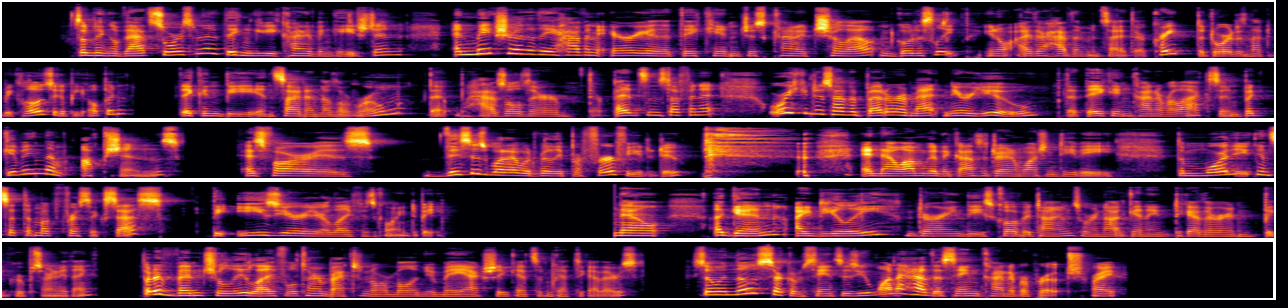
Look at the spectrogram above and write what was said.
something of that sort, something that they can be kind of engaged in, and make sure that they have an area that they can just kind of chill out and go to sleep. You know, either have them inside their crate, the door doesn't have to be closed, it could be open. They can be inside another room that has all their, their beds and stuff in it, or you can just have a a mat near you that they can kind of relax in. But giving them options as far as this is what I would really prefer for you to do. and now I'm going to concentrate on watching TV. The more that you can set them up for success, the easier your life is going to be. Now, again, ideally, during these COVID times, we're not getting together in big groups or anything, but eventually life will turn back to normal and you may actually get some get togethers. So, in those circumstances, you want to have the same kind of approach, right?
